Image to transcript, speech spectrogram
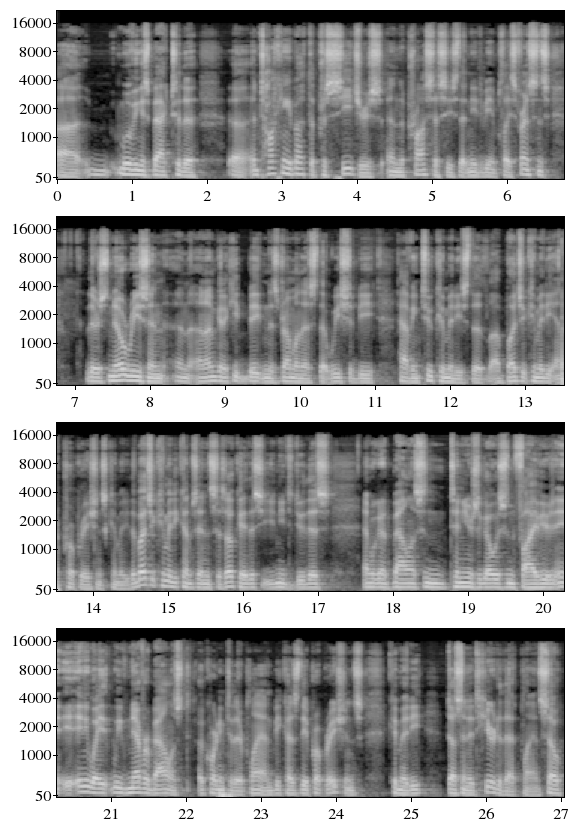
uh, moving us back to the uh, and talking about the procedures and the processes that need to be in place. For instance, there's no reason, and, and I'm going to keep beating this drum on this, that we should be having two committees, the budget committee and appropriations committee. The budget committee comes in and says, okay, this you need to do this, and we're going to balance. And ten years ago was in five years. Anyway, we've never balanced according to their plan because the appropriations committee doesn't adhere to that plan. So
